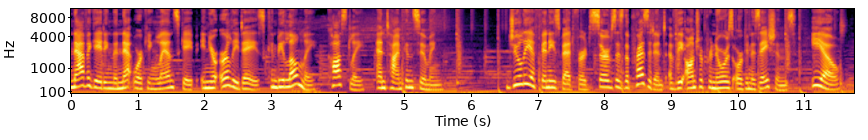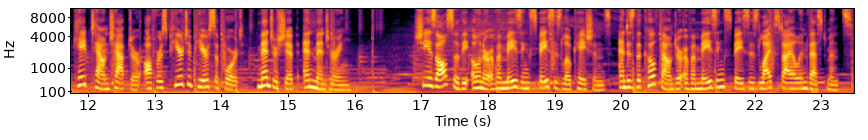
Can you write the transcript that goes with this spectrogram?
Navigating the networking landscape in your early days can be lonely, costly, and time consuming. Julia Finneys Bedford serves as the president of the Entrepreneurs Organizations, EO, Cape Town chapter offers peer to peer support, mentorship, and mentoring. She is also the owner of Amazing Spaces Locations and is the co founder of Amazing Spaces Lifestyle Investments.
